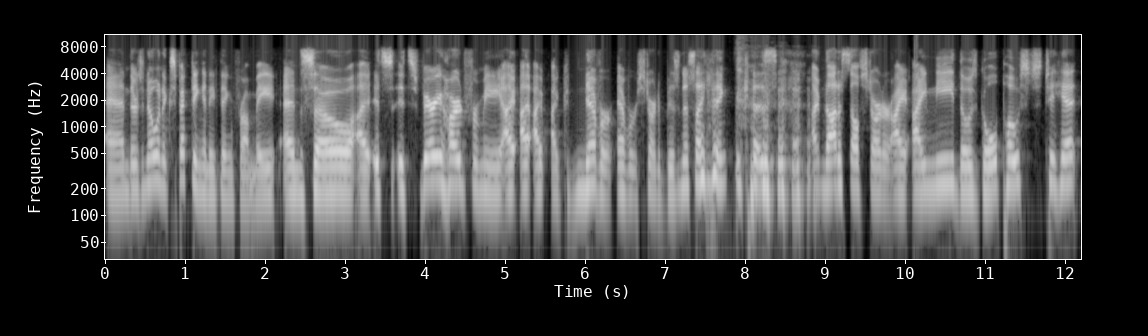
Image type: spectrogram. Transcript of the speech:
and there's no one expecting anything from me and so I, it's it's very hard for me I, I i could never ever start a business i think because i'm not a self-starter i i need those goalposts to hit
